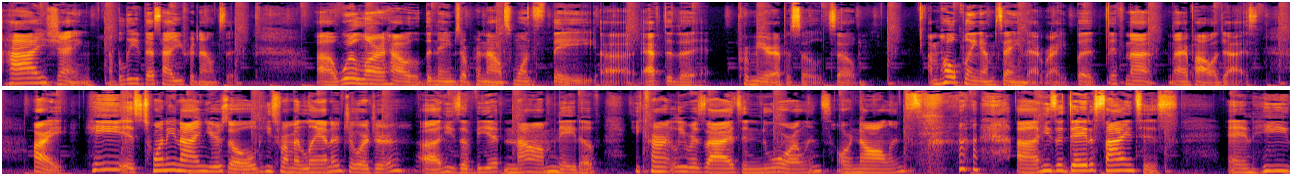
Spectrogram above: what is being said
Hai Giang. I believe that's how you pronounce it. Uh, we'll learn how the names are pronounced once they, uh, after the premiere episode. So I'm hoping I'm saying that right, but if not, I apologize. All right. He is 29 years old. He's from Atlanta, Georgia. Uh, he's a Vietnam native. He currently resides in New Orleans or Nolans. uh, he's a data scientist, and he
